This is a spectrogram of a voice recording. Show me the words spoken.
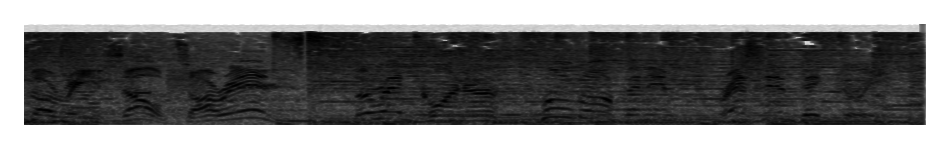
The results are in. The red corner pulled off an impressive victory.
